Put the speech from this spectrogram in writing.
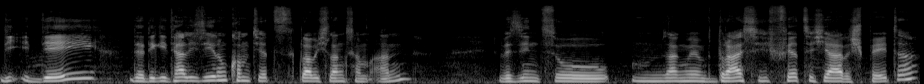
die Idee der Digitalisierung kommt jetzt, glaube ich, langsam an. Wir sind so, hm, sagen wir, 30, 40 Jahre später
